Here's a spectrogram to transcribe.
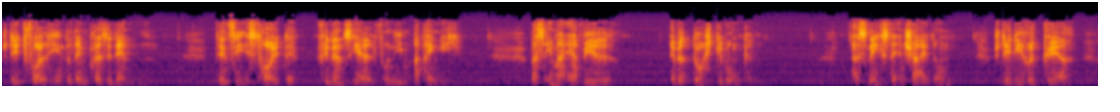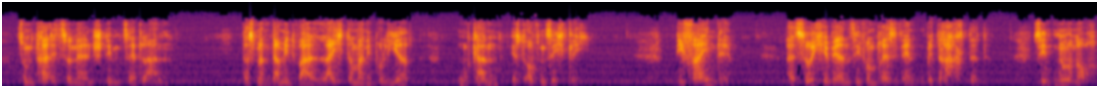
steht voll hinter dem Präsidenten, denn sie ist heute finanziell von ihm abhängig. Was immer er will, er wird durchgewunken. Als nächste Entscheidung steht die Rückkehr zum traditionellen Stimmzettel an. Dass man damit Wahlen leichter manipulieren kann, ist offensichtlich. Die Feinde, als solche werden sie vom Präsidenten betrachtet, sind nur noch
